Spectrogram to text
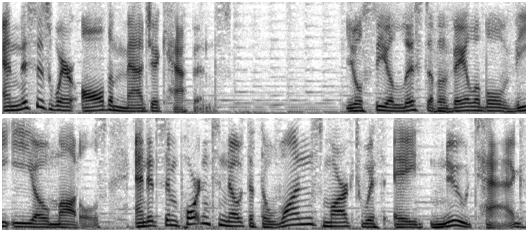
and this is where all the magic happens. You'll see a list of available VEO models, and it's important to note that the ones marked with a new tag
